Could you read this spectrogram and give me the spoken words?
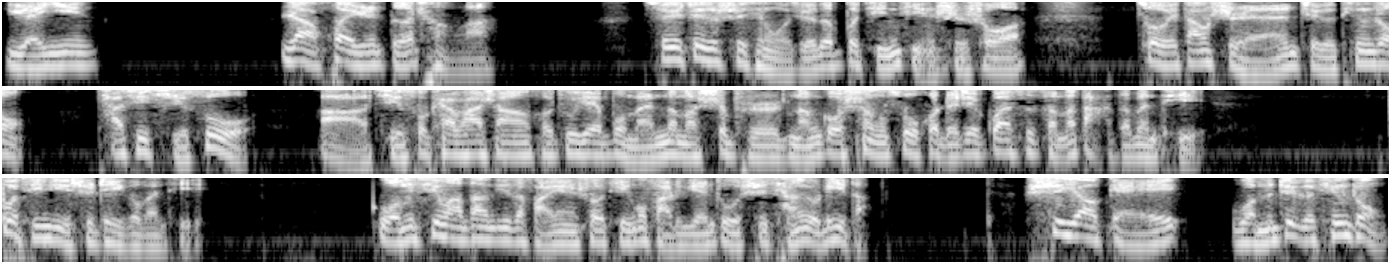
原因，让坏人得逞了？所以这个事情，我觉得不仅仅是说作为当事人这个听众他去起诉啊，起诉开发商和住建部门，那么是不是能够胜诉，或者这官司怎么打的问题？不仅仅是这个问题，我们希望当地的法院说提供法律援助是强有力的。是要给我们这个听众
